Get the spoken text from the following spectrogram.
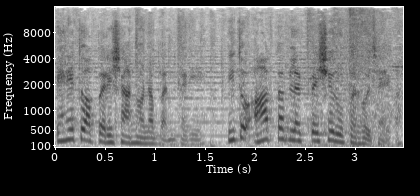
पहले तो आप परेशान होना बंद करिए नहीं तो आपका ब्लड प्रेशर ऊपर हो जाएगा।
